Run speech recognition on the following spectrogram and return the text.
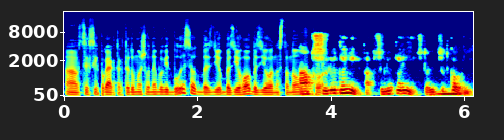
а, в цих всіх проектах, ти думаєш, вони б відбулися от без, без його, без його настанов? Абсолютно ні, абсолютно ні, стовідсотково ні.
